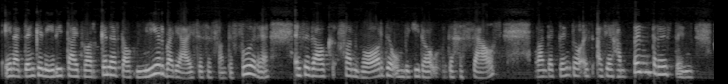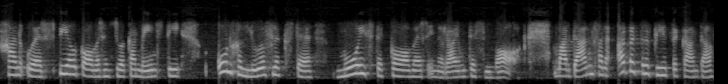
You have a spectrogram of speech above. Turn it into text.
En ek dink in hierdie tyd waar kinders dalk meer by die huis is as van tevore, is dit dalk van waarde om bietjie daaroor te gesels. Want ek dink daar is as jy gaan Pinterest en gaan oor speelkamers en so kan mens die ongelooflikste mooiste kamers en ruimtes maak. Maar dan van 'n arbeidsterapeute kant af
